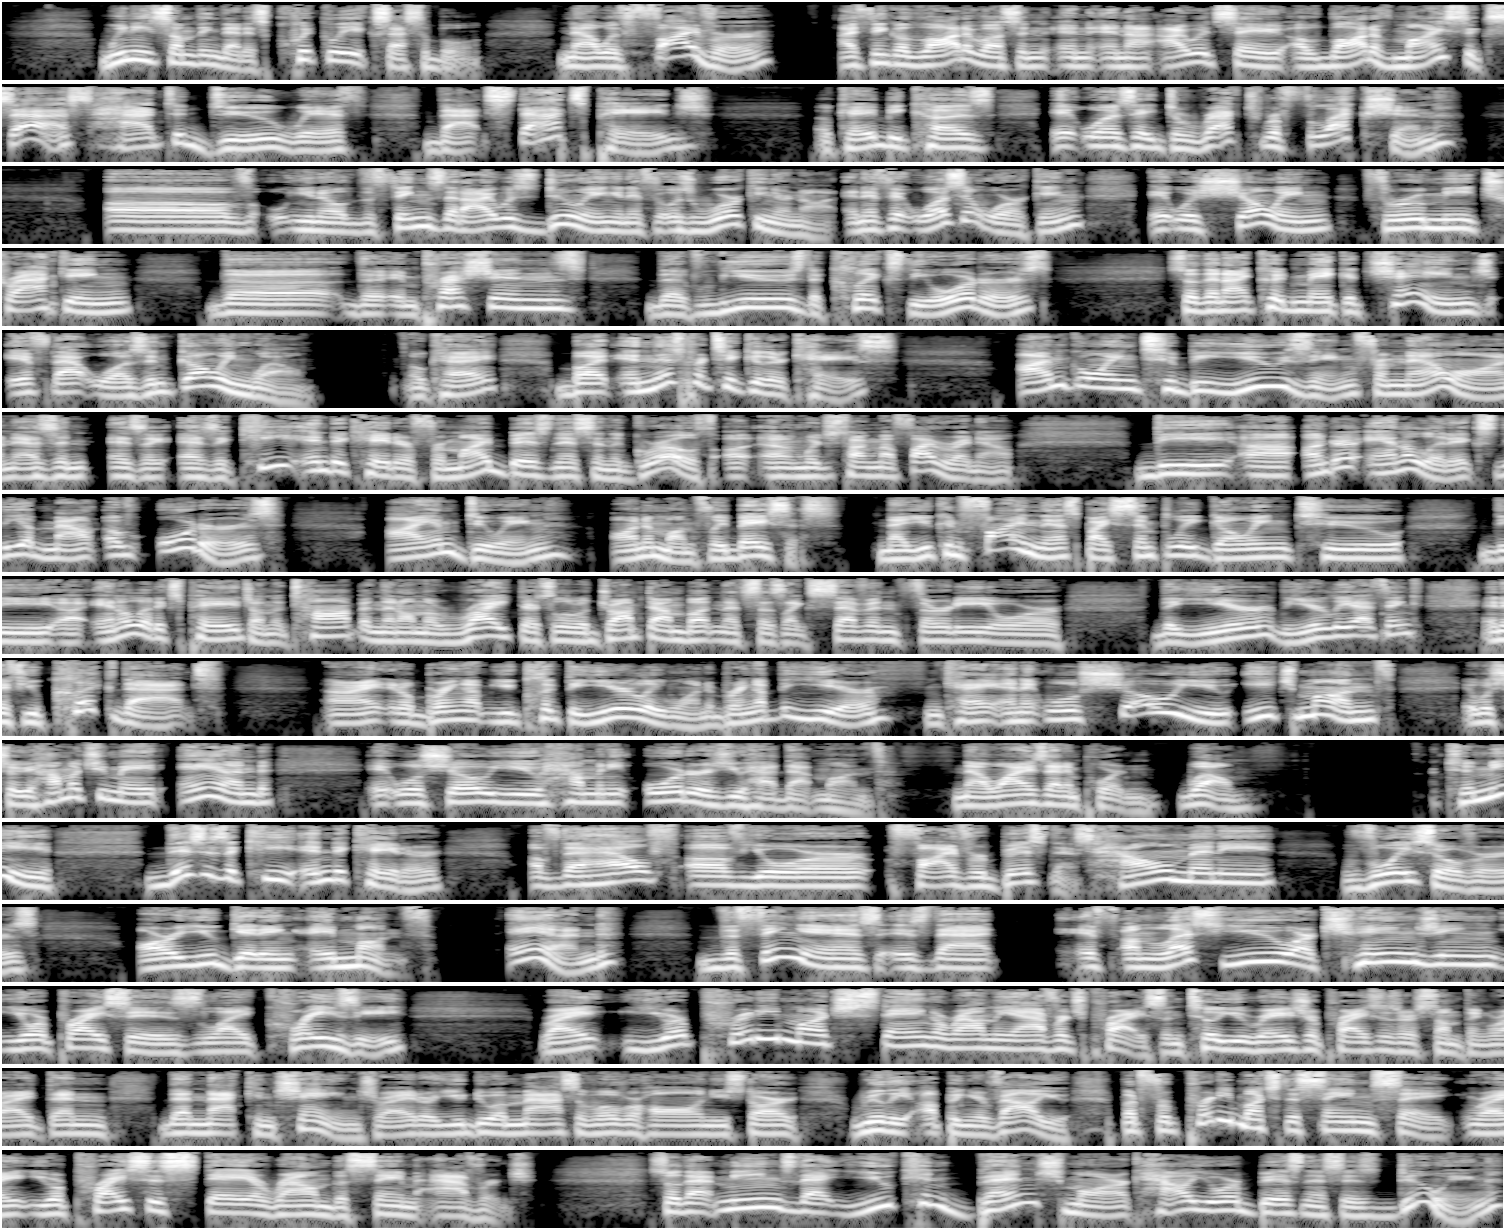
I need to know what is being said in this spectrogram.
We need something that is quickly accessible. Now with Fiverr, I think a lot of us, and, and, and I would say a lot of my success had to do with that stats page. Okay. Because it was a direct reflection of you know the things that I was doing and if it was working or not. And if it wasn't working, it was showing through me tracking the the impressions, the views, the clicks, the orders. So then I could make a change if that wasn't going well. Okay? But in this particular case, I'm going to be using from now on as an as a as a key indicator for my business and the growth. Uh, and we're just talking about Fiverr right now the uh, under analytics the amount of orders I am doing on a monthly basis. Now you can find this by simply going to the uh, analytics page on the top, and then on the right there's a little drop down button that says like 730 or the year, the yearly, I think. And if you click that, all right, it'll bring up, you click the yearly one to bring up the year, okay, and it will show you each month, it will show you how much you made and it will show you how many orders you had that month. Now, why is that important? Well, to me, this is a key indicator of the health of your Fiverr business. How many voiceovers are you getting a month? And the thing is, is that if unless you are changing your prices like crazy, right? You're pretty much staying around the average price until you raise your prices or something, right? Then, then that can change, right? Or you do a massive overhaul and you start really upping your value. But for pretty much the same sake, right? Your prices stay around the same average. So that means that you can benchmark how your business is doing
